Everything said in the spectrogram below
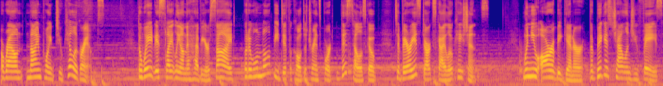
around 9.2 kilograms. The weight is slightly on the heavier side, but it will not be difficult to transport this telescope to various dark sky locations. When you are a beginner, the biggest challenge you face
